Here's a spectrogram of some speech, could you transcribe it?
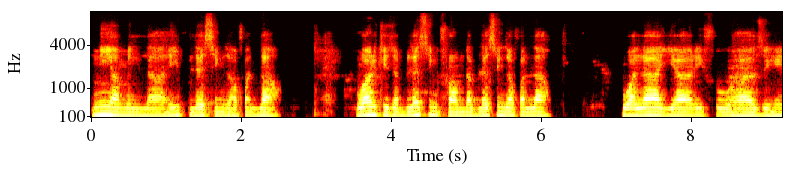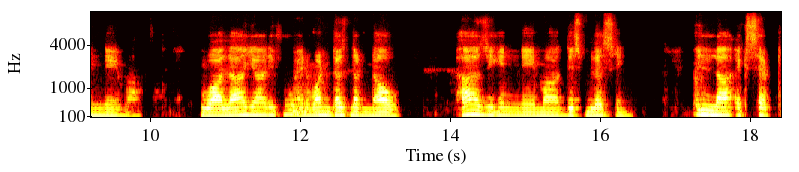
ni'amillahi, blessings of Allah. Work is a blessing from the blessings of Allah. Wala yarifu hazihi ni'mah. Wala yarifu and one does not know. Hazihin nema this blessing. Illa except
